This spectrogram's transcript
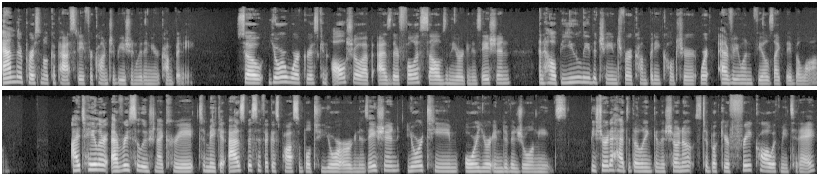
and their personal capacity for contribution within your company. So, your workers can all show up as their fullest selves in the organization and help you lead the change for a company culture where everyone feels like they belong. I tailor every solution I create to make it as specific as possible to your organization, your team, or your individual needs. Be sure to head to the link in the show notes to book your free call with me today,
